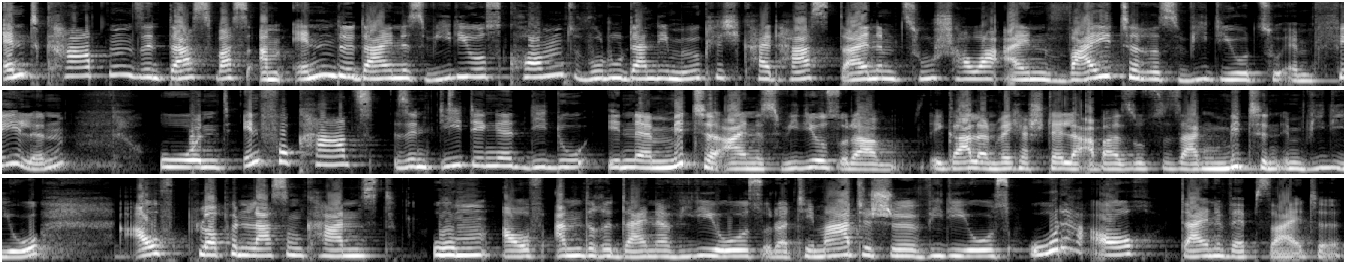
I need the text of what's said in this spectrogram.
Endkarten sind das, was am Ende deines Videos kommt, wo du dann die Möglichkeit hast, deinem Zuschauer ein weiteres Video zu empfehlen. Und Infocards sind die Dinge, die du in der Mitte eines Videos oder egal an welcher Stelle, aber sozusagen mitten im Video aufploppen lassen kannst, um auf andere deiner Videos oder thematische Videos oder auch deine Webseite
